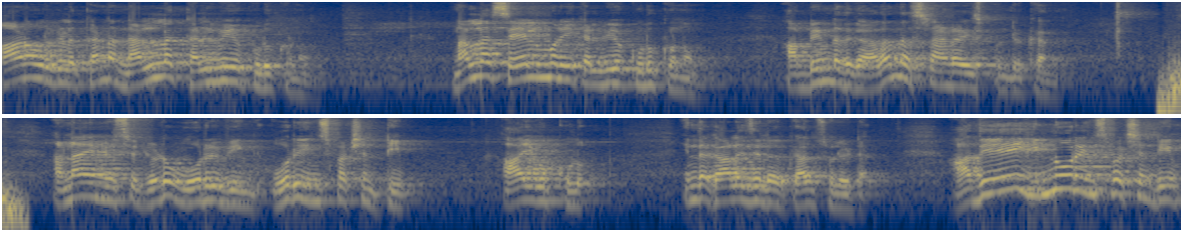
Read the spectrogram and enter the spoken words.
மாணவர்களுக்கான நல்ல கல்வியை கொடுக்கணும். நல்ல செயல்முறை கல்வியை கொடுக்கணும். அப்படின்றதுக்காக தான் இந்த ஸ்டாண்டர்டைஸ் பண்ணியிருக்காங்க அண்ணா யூனிவர்சிட்டியோட ஒரு விங் ஒரு இன்ஸ்பெக்ஷன் டீம் ஆய்வுக்குழு இந்த காலேஜில் இருக்கான்னு சொல்லிட்டேன். அதே இன்னொரு இன்ஸ்பெக்ஷன் டீம்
